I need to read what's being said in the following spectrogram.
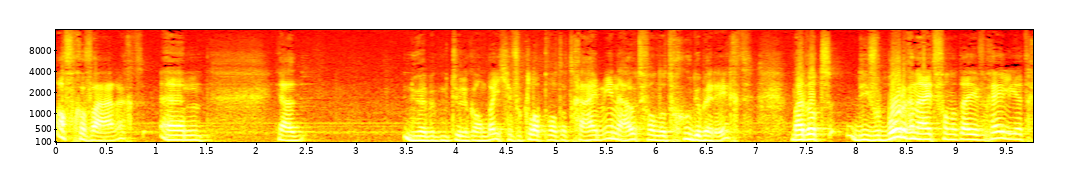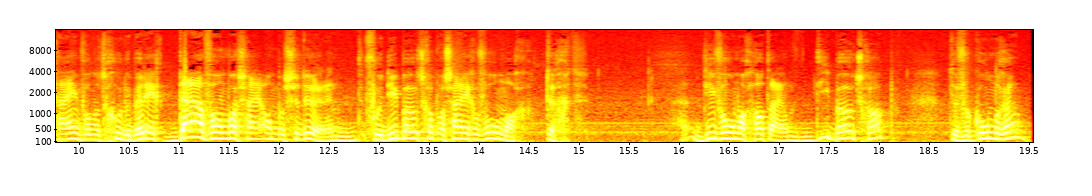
afgevaardigd. En ja, nu heb ik natuurlijk al een beetje verklapt wat het geheim inhoudt van het goede bericht. Maar dat die verborgenheid van het evangelie, het geheim van het goede bericht, daarvan was hij ambassadeur. En voor die boodschap was hij gevolmachtigd. Die volmacht had hij om die boodschap te verkondigen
